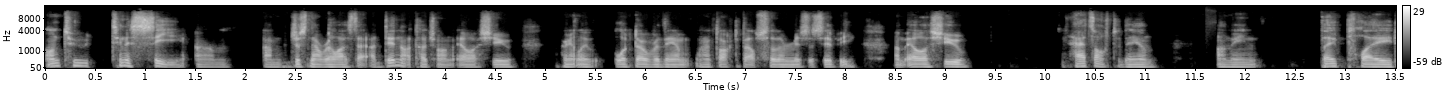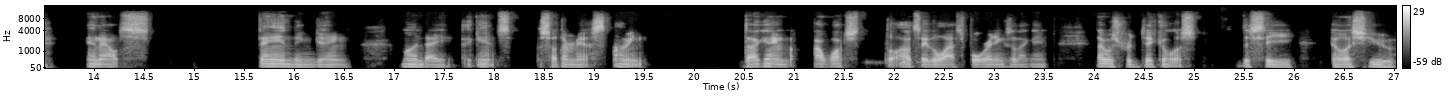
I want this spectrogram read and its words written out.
on to Tennessee. Um, I'm just now realized that I did not touch on LSU. Apparently, looked over them when I talked about Southern Mississippi. Um, LSU, hats off to them. I mean, they played an outstanding game Monday against Southern Miss. I mean, that game, I watched, the, I'd say the last four innings of that game. That was ridiculous to see LSU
